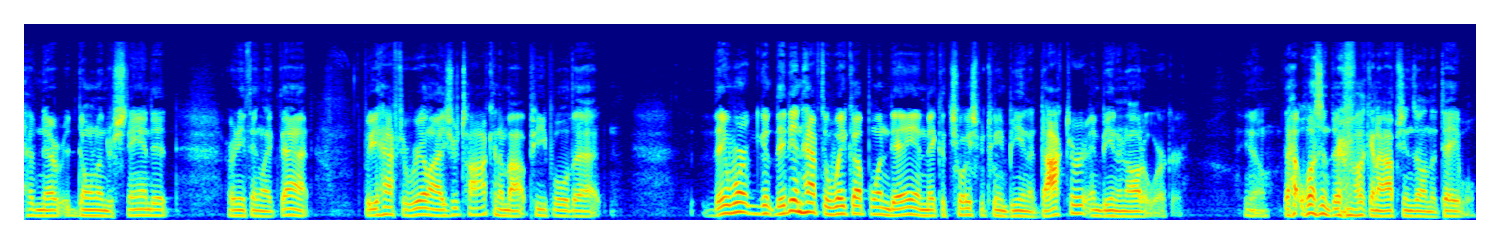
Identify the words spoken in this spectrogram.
have never don't understand it or anything like that. But you have to realize you're talking about people that they weren't they didn't have to wake up one day and make a choice between being a doctor and being an auto worker. You know, that wasn't their fucking options on the table.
